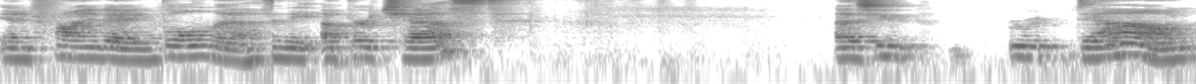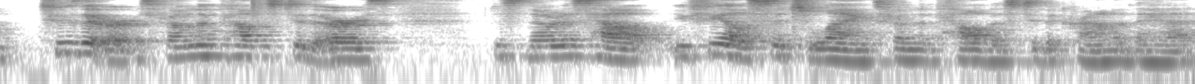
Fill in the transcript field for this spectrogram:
in finding fullness in the upper chest as you root down to the earth, from the pelvis to the earth, just notice how you feel such length from the pelvis to the crown of the head.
